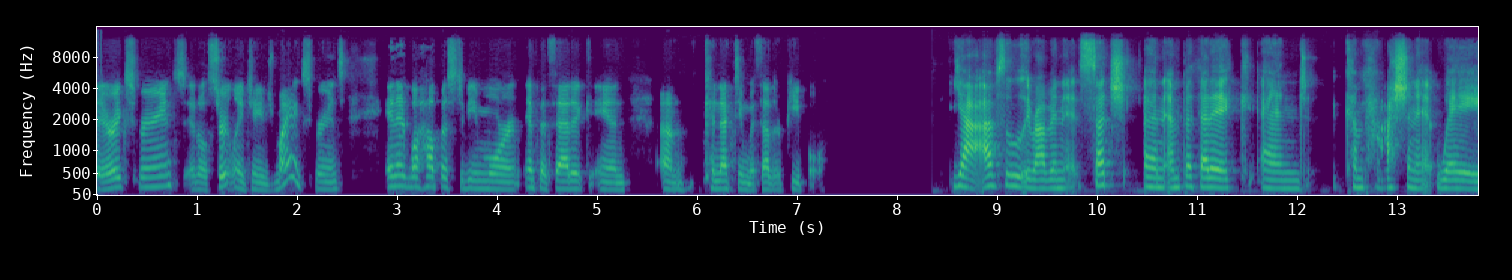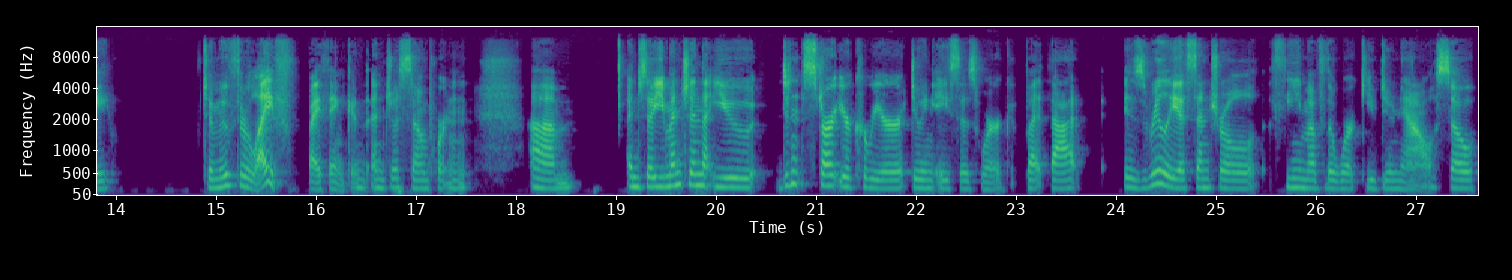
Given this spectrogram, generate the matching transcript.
their experience, it'll certainly change my experience, and it will help us to be more empathetic and um, connecting with other people. Yeah, absolutely, Robin. It's such an empathetic and compassionate way to move through life, I think, and, and just so important. Um, and so you mentioned that you didn't start your career doing ACEs work, but that is really a central theme of the work you do now. So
